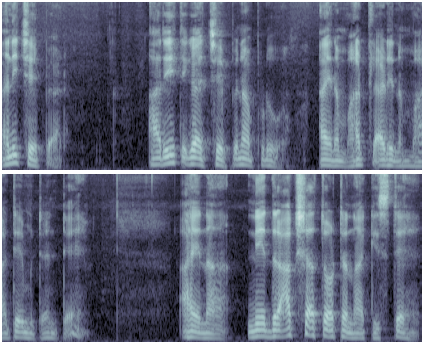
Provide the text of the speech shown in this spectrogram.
అని చెప్పాడు. ఆ రీతిగా చెప్పినప్పుడు ఆయన మాట్లాడిన మాట ఏమిటంటే ఆయన నీ ద్రాక్ష తోట నాకు ఇస్తే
